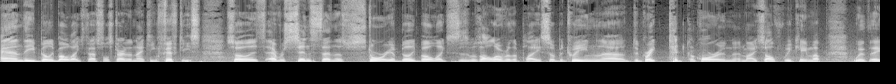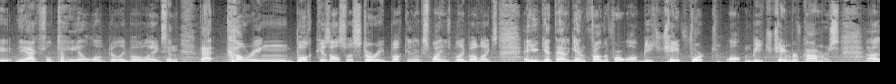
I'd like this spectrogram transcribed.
and the Billy Bowlegs Festival started in the 1950s. So it's ever since then, the story of Billy Bowlegs was all over the place. So between uh, the great Ted Corcoran and myself, we came up with a the actual tale of Billy Bowlegs, and that coloring book is also a story book and explains Billy Bowlegs. And you get that again from the Fort Walton Beach Cha- Fort Walton Beach Chamber of Commerce, uh,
